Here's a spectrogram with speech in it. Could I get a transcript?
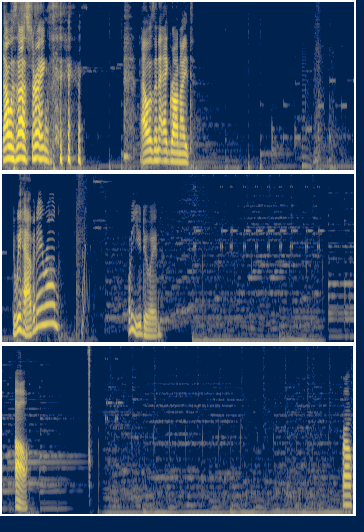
That was not strength. that was an Aggronite. Do we have an Aron? What are you doing? Oh. Bro.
